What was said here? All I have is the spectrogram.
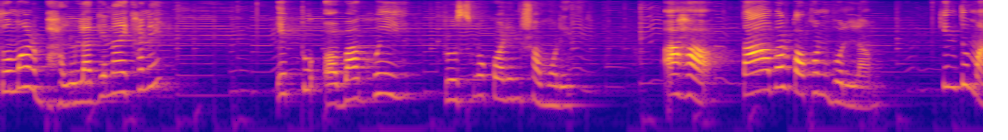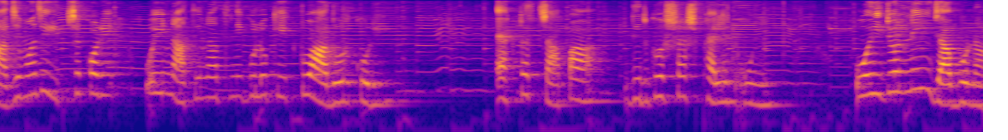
তোমার ভালো লাগে না এখানে? একটু অবাক হয়েই প্রশ্ন করেন সমরেশ। আহা, তা আবার কখন বললাম? কিন্তু মাঝে মাঝে ইচ্ছে করে ওই নাতি নাতনিগুলোকে একটু আদর করি। একটা চাপা দীর্ঘশ্বাস ফেলেন উনি। ওই জন্যেই যাব না।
